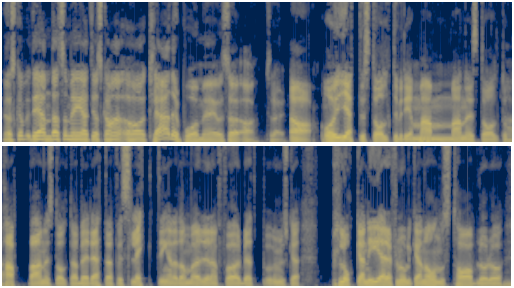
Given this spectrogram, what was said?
jag ska, det enda som är att jag ska ha, ha kläder på mig och så, ja, sådär. Ja, och jättestolt över det. Mamman är stolt och Mm. Ja. pappan är stolt och har berättat för släktingarna. De har redan förberett på hur de ska plocka ner det från olika annonstavlor och Mm.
